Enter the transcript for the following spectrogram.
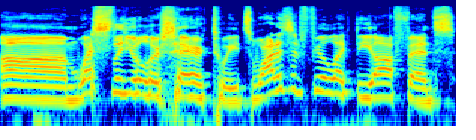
Um, Wesley Euler's hair tweets, why does it feel like the offense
